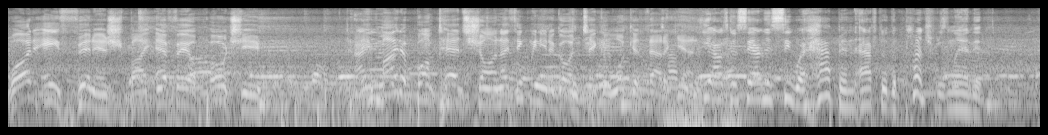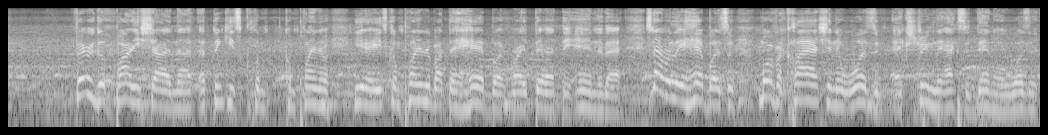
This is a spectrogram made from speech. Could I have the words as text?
What a finish by Efe Apochi. He might have bumped heads, Sean. I think we need to go and take a look at that again. Yeah, I was gonna say I didn't see what happened after the punch was landed. Very good body shot, and I, I think he's complaining. Yeah, he's complaining about the headbutt right there at the end of that. It's not really a headbutt; it's more of a clash, and it was extremely accidental. It wasn't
